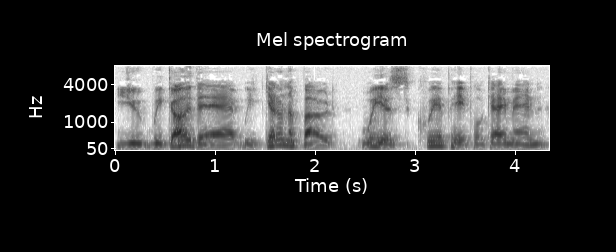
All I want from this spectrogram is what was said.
you we go there we get on a boat we as queer people gay men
